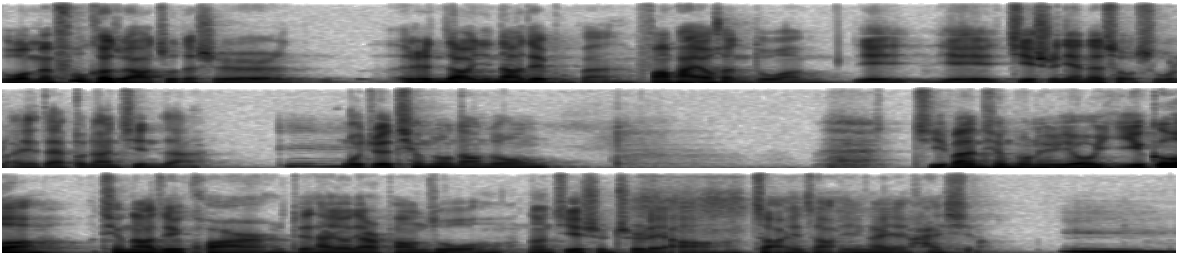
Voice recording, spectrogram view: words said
我们妇科主要做的是人造阴道这部分，方法有很多，也也几十年的手术了，也在不断进展。嗯我觉得听众当中，几万听众里有一个听到这块儿对他有点帮助，能及时治疗，找一找应该也还行。嗯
